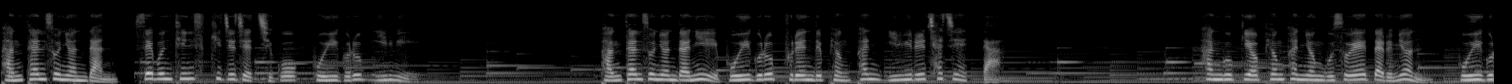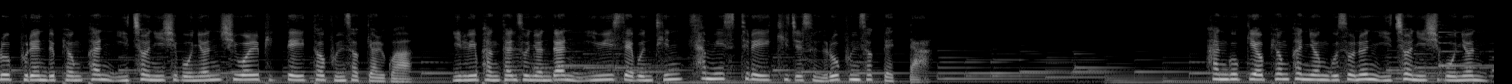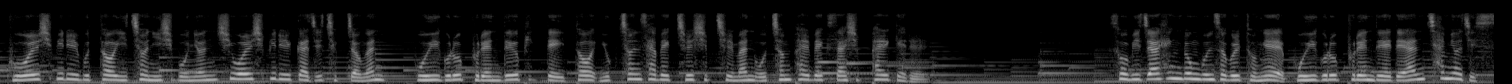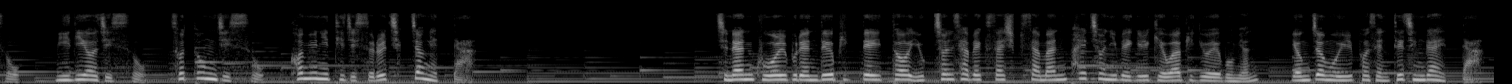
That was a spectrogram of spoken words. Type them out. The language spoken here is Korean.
방탄소년단, 세븐틴 스키즈 제치고 보이그룹 1위. 방탄소년단이 보이그룹 브랜드 평판 1위를 차지했다. 한국기업 평판연구소에 따르면 보이그룹 브랜드 평판 2025년 10월 빅데이터 분석 결과 1위 방탄소년단, 2위 세븐틴, 3위 스트레이키즈 순으로 분석됐다. 한국기업평판연구소는 2025년 9월 11일부터 2025년 10월 11일까지 측정한 보이그룹 브랜드 빅데이터 6,477만 5,848개를 소비자 행동 분석을 통해 보이그룹 브랜드에 대한 참여 지수, 미디어 지수, 소통 지수, 커뮤니티 지수를 측정했다. 지난 9월 브랜드 빅데이터 6,444만 8,201개와 비교해보면 0.51% 증가했다.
